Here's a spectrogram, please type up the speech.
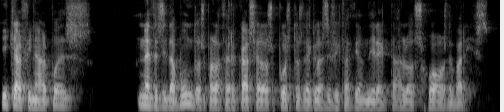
y que al final pues necesita puntos para acercarse a los puestos de clasificación directa a los Juegos de París.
